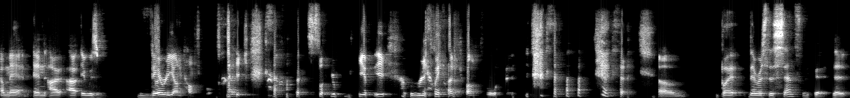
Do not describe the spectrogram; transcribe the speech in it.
a man, and I, I it was very uncomfortable. like it's like really, really uncomfortable. um, but there was this sense like that that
